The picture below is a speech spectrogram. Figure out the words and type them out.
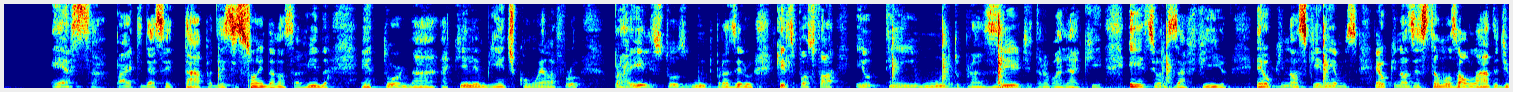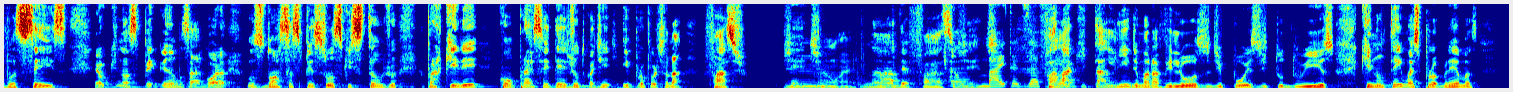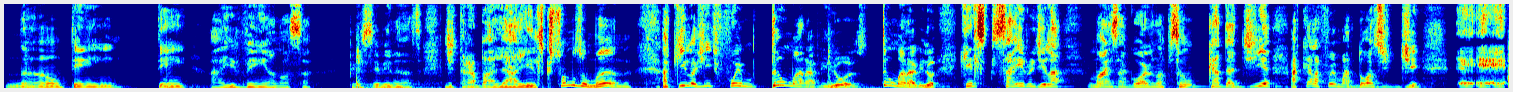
essa parte dessa etapa, desse sonho da nossa vida, é tornar aquele ambiente, como ela falou, para eles todos muito prazeroso. Que eles possam falar: eu tenho muito prazer de trabalhar aqui. Esse é o desafio, é o que nós queremos, é o que nós estamos ao lado de vocês, é o que nós pegamos agora, as nossas pessoas que estão junto, para querer comprar essa ideia junto com a gente e proporcionar. Fácil? Gente, Não é. nada é fácil, É um gente. baita desafio. Falar que tá lindo e maravilhoso depois de tudo isso, que não tem mais problemas. Não, tem. Tem. Aí vem a nossa perseverança de trabalhar eles, que somos humanos. Aquilo a gente foi tão maravilhoso, tão maravilhoso, que eles saíram de lá. Mas agora nós precisamos, cada dia, aquela foi uma dose de. é, é, é,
